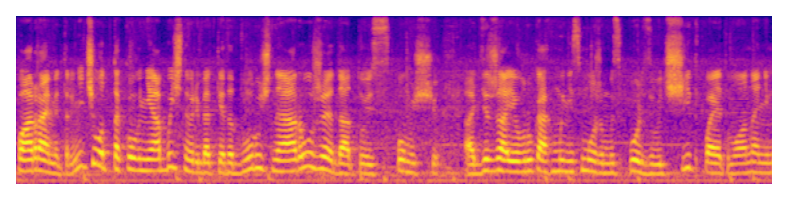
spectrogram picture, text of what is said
параметры. Ничего такого необычного, ребятки. Это двуручное оружие, да, то есть с помощью, э, держа ее в руках, мы не сможем использовать щит. Поэтому она, не,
